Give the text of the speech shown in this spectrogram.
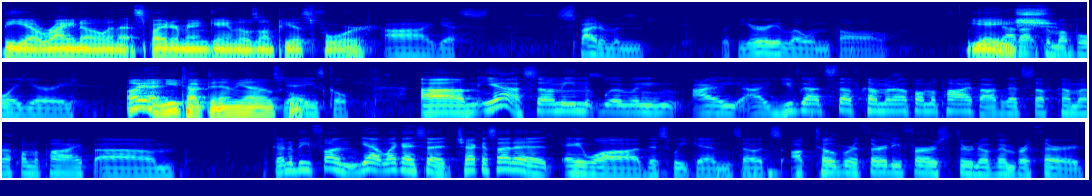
the uh, Rhino in that Spider-Man game that was on PS4. Ah yes, Spider Man with Yuri Lowenthal. Yay! Shout out to my boy Yuri. Oh yeah, and you talked to him. Yeah, that was cool. Yeah, he's cool. Um, yeah, so I mean, w- w- I, I, you've got stuff coming up on the pipe. I've got stuff coming up on the pipe. Um, gonna be fun. Yeah, like I said, check us out at AWA this weekend. So it's October 31st through November 3rd.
